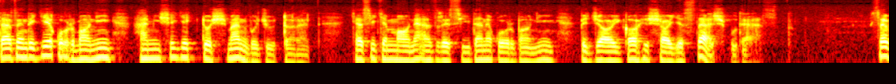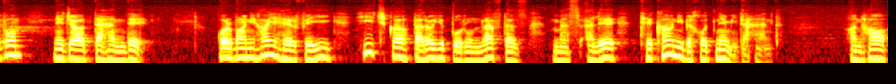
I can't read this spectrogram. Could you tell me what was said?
در زندگی قربانی همیشه یک دشمن وجود دارد کسی که مانع از رسیدن قربانی به جایگاه شایستهاش بوده است. سوم نجات دهنده قربانی های حرفه‌ای هیچگاه برای برون رفت از مسئله تکانی به خود نمی دهند. آنها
